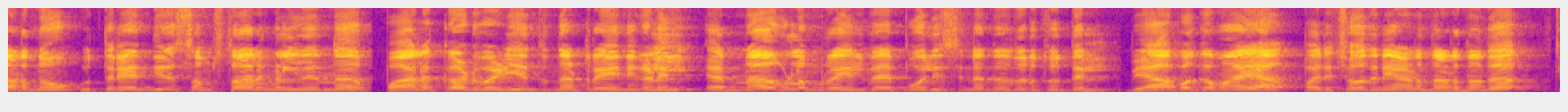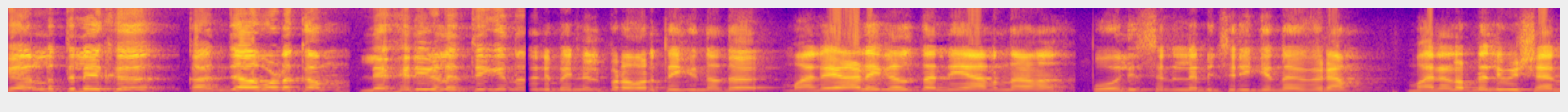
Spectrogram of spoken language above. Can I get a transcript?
നടന്നു. ഉത്തരേന്ത്യൻ സംസ്ഥാനങ്ങളിൽ നിന്ന് പാലക്കാട് വഴി എത്തുന്ന ട്രെയിനുകളിൽ എറണാകുളം റെയിൽവേ പോലീസിന്റെ നേതൃത്വത്തിൽ വ്യാപകമായ പരിശോധനയാണ് നടന്നത്. കേരളത്തിലേക്ക് കഞ്ചാവടക്കം ലഹരികൾ എത്തിക്കുന്നതിന് പിന്നിൽ പ്രവർത്തിക്കുന്നത് മലയാളികൾ തന്നെയാണെന്നാണ് പോലീസിന് ലഭിച്ചിരിക്കുന്ന വിവരം. മലയാളം ടെലിവിഷൻ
